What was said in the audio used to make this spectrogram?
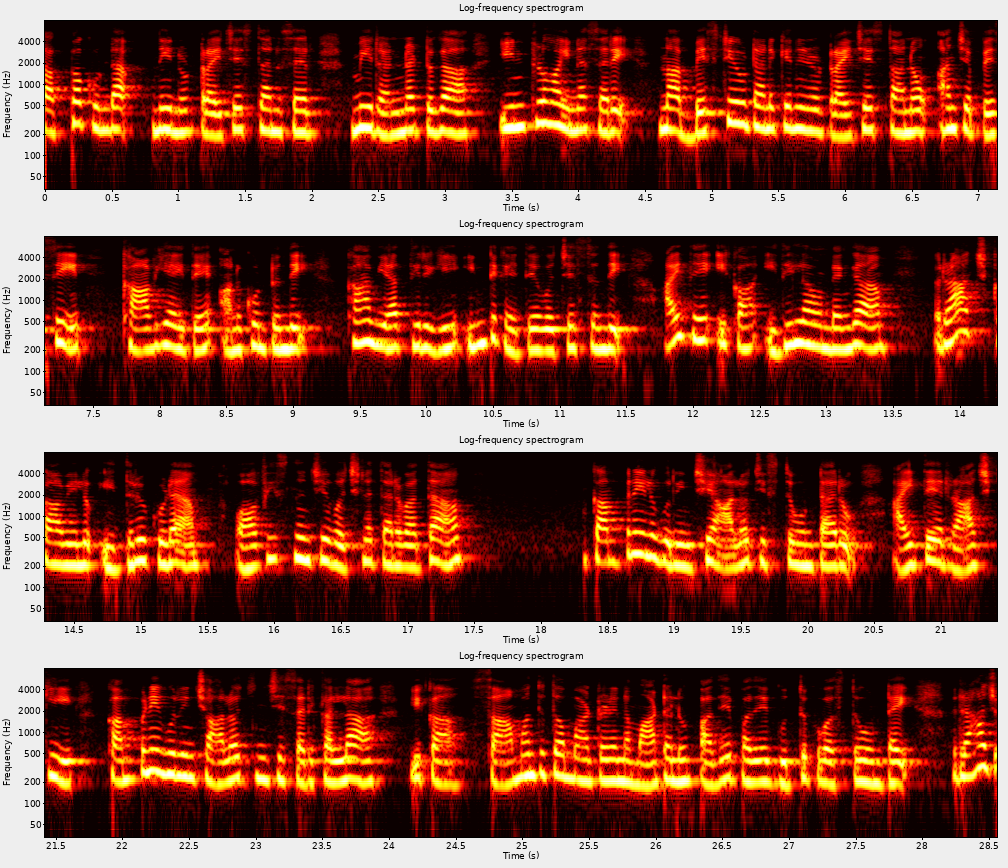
తప్పకుండా నేను ట్రై చేస్తాను సార్. మీరు అన్నట్టుగా ఇంట్లో అయినా సరే నా బెస్ట్ ఇవ్వటానికి నేను ట్రై చేస్తాను అని చెప్పేసి కావ్య అయితే అనుకుంటుంది. కావ్య తిరిగి ఇంటికైతే వచ్చేస్తుంది. అయితే ఇక ఇదిలా ఉండగా రాజ్ కావ్యలు ఇద్దరు కూడా ఆఫీస్ నుంచి వచ్చిన తర్వాత కంపెనీల గురించి ఆలోచిస్తూ ఉంటారు. అయితే రాజ్కి కంపెనీ గురించి ఆలోచించేసరికల్లా ఇక సామంత్తో మాట్లాడిన మాటలు పదే పదే గుర్తుకు వస్తూ ఉంటాయి. రాజ్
